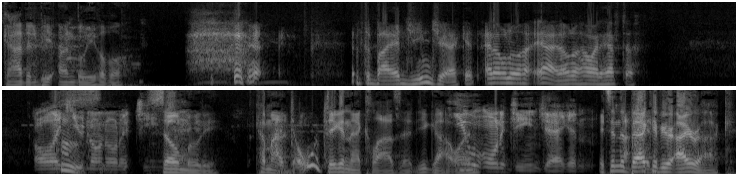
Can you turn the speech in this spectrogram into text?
God, that'd be unbelievable. have to buy a jean jacket. I don't know. How, yeah, I don't know how I'd have to. Oh, like you hmm. don't own a jean So jacket. moody. Come on, I don't. dig in that closet. You got You one. You own a jean jacket. It's in the back of your IROC.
